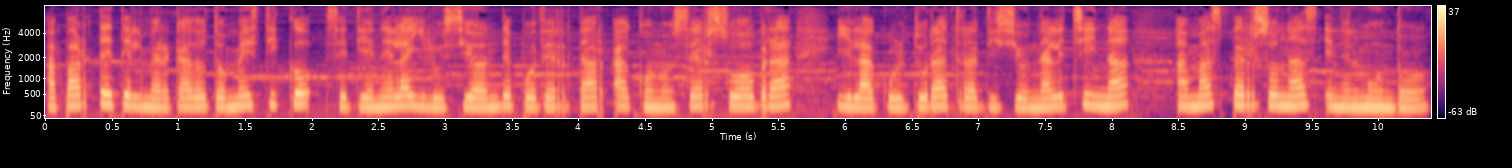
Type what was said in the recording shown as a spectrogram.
aparte del mercado doméstico, se tiene la ilusión de poder dar a conocer su obra y la cultura tradicional china a más personas en el mundo.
